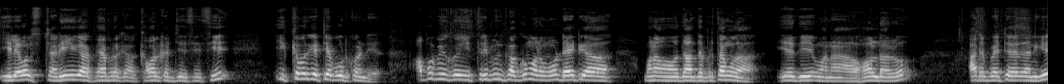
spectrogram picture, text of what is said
ఈ లెవెల్ స్టడీగా పేపర్ కవర్ కట్ చేసేసి ఈ కవర్ టేప్ కొట్టుకోండి అప్పుడు మీకు ఈ త్రీ పిన్ ప్లగ్ మనము డైరెక్ట్గా మనం దాంతో పెడతాం కదా. ఏది? మన హోల్డరు. అటు పెట్టేదానికి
